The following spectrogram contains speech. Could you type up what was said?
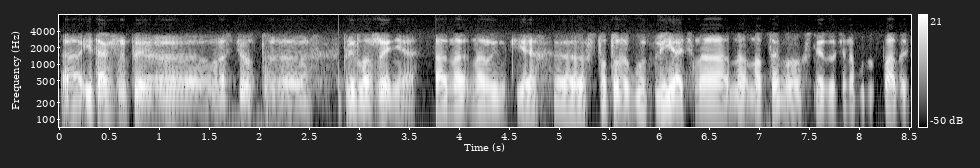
Э, и также э, растет э, предложение на, на рынке, что тоже будет влиять на, на, на цену, следовательно, будут падать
